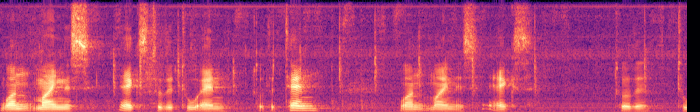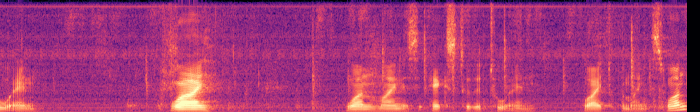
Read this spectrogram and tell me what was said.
1 minus x to the 2n to the 10, 1 minus x to the 2n y 1 minus x to the 2n y to the minus 1.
